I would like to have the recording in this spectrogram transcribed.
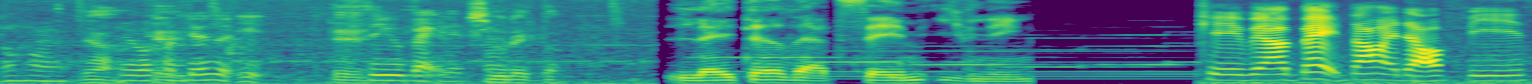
Okay. Yeah, We will okay. continue to eat. Okay. See you back later. See you later. Later that same evening. Okay, we are back down at the office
